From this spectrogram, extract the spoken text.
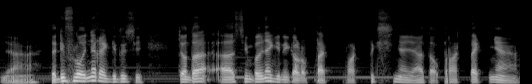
Ya jadi flownya kayak gitu sih. Contoh uh, simpelnya gini kalau prak praktisnya ya atau prakteknya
